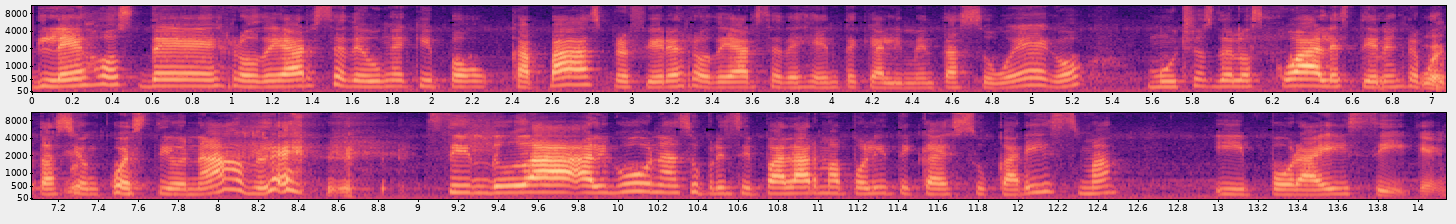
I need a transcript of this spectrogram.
lejos de rodearse de un equipo capaz, prefiere rodearse de gente que alimenta su ego, muchos de los cuales tienen reputación cuestionable. Sin duda alguna, su principal arma política es su carisma y por ahí sigue.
